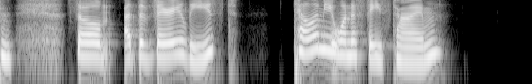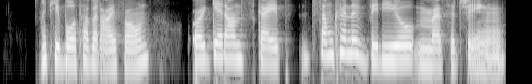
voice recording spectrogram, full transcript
so, at the very least, tell him you want to FaceTime if you both have an iPhone or get on Skype, some kind of video messaging.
